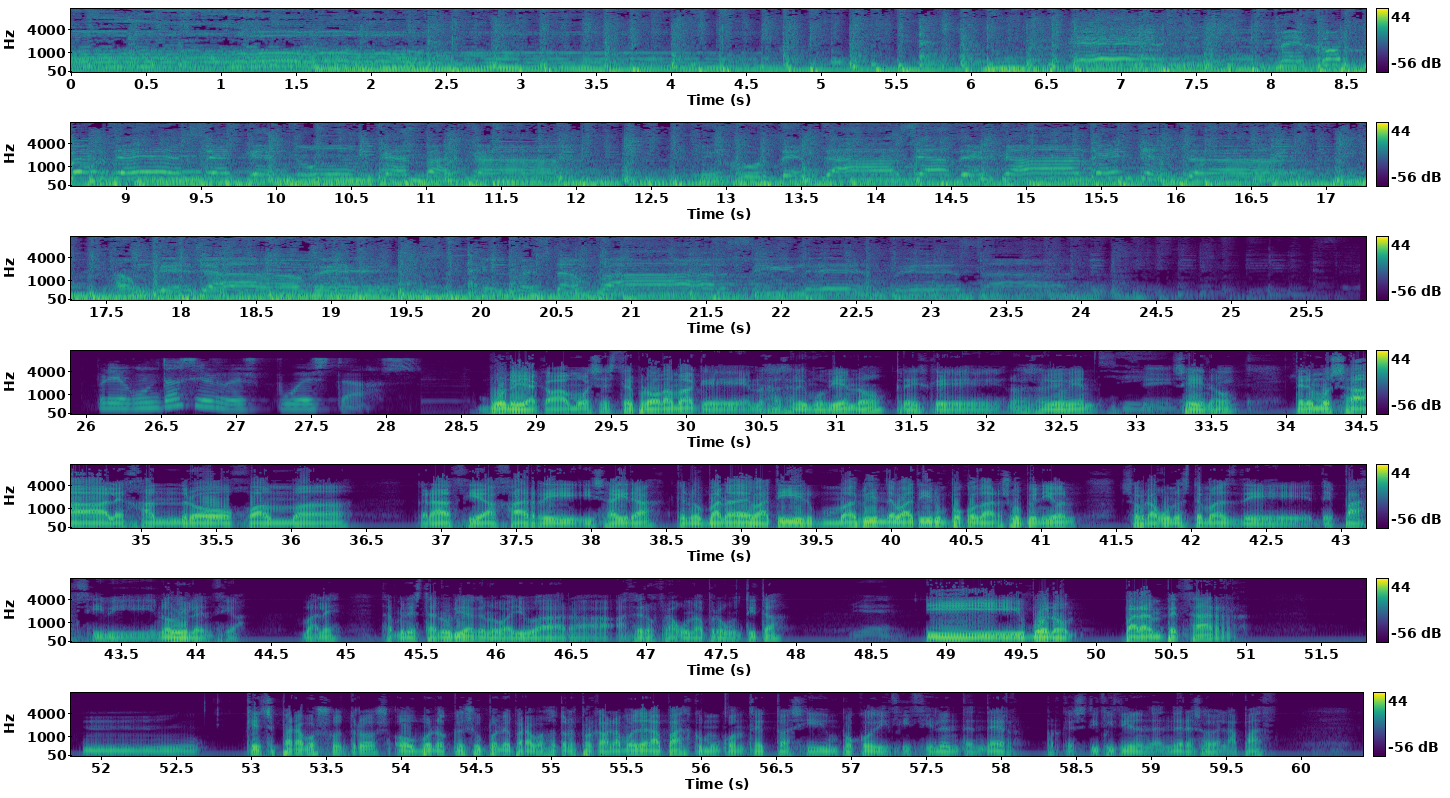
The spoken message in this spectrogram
Preguntas y respuestas. Bueno, y acabamos este programa que nos ha salido muy bien, ¿no? ¿Creéis que nos ha salido bien? Sí. Sí, ¿no? Tenemos a Alejandro, Juanma, Gracia, Harry y Saira que nos van a debatir, más bien debatir un poco, dar su opinión sobre algunos temas de, de paz y no violencia, ¿vale? También está Nuria que nos va a ayudar a haceros alguna preguntita. Y bueno, para empezar, mm, ¿qué es para vosotros, o bueno, qué supone para vosotros? Porque hablamos de la paz como un concepto así un poco difícil de entender, porque es difícil de entender eso de la paz.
